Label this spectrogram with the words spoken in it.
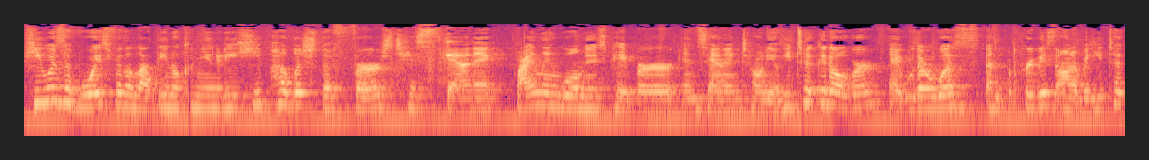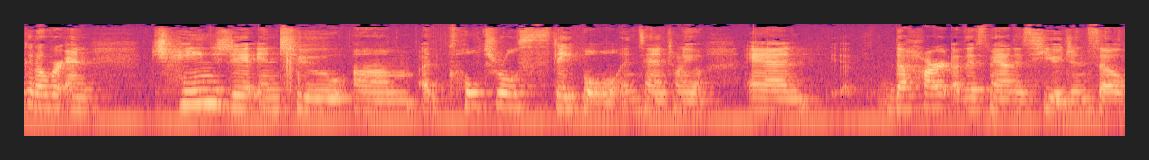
he was a voice for the latino community he published the first hispanic bilingual newspaper in san antonio he took it over it, there was a previous owner but he took it over and changed it into um, a cultural staple in San Antonio. And the heart of this man is huge. And so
